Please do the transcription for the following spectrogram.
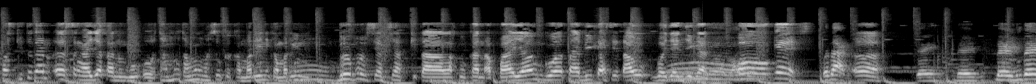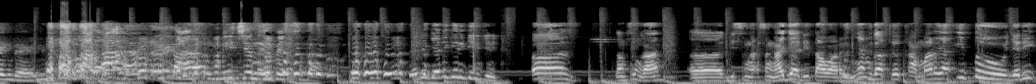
Pas gitu kan eh, sengaja kan nunggu oh tamu tamu masuk ke kamar ini kamar ini. Hmm. Bro bro siap siap kita lakukan apa yang gua tadi kasih tahu gua janjikan. Hmm. Oh, oke. Bentar. Eh, Deng deng deng deng deng. Mission jadi jadi gini gini gini. Eh langsung kan eh disengaja sengaja ditawarinnya nggak ke kamar yang itu. Jadi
